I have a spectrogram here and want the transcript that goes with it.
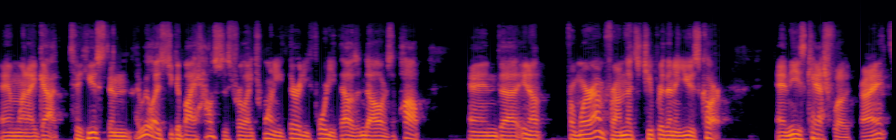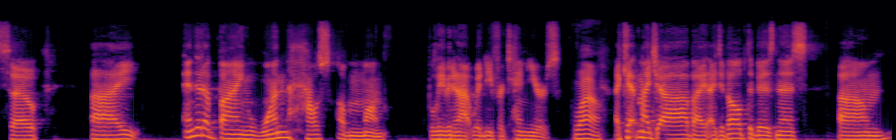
And when I got to Houston, I realized you could buy houses for like twenty, thirty, forty thousand dollars a pop, and uh, you know, from where I'm from, that's cheaper than a used car. And these cash flowed, right? So I ended up buying one house a month, believe it or not, Whitney, for 10 years. Wow. I kept my job, I, I developed a business, um,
